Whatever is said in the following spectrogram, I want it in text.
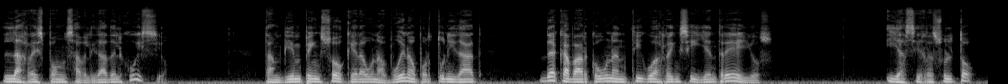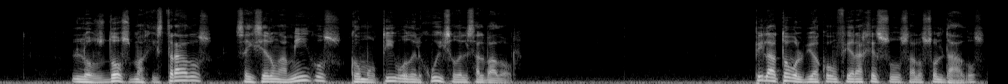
la responsabilidad del juicio. También pensó que era una buena oportunidad de acabar con una antigua rencilla entre ellos. Y así resultó. Los dos magistrados se hicieron amigos con motivo del juicio del Salvador. Pilato volvió a confiar a Jesús a los soldados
